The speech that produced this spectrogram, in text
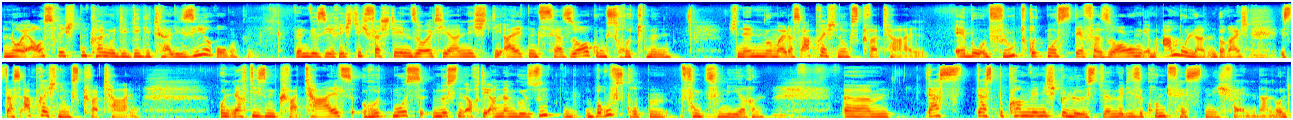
neu ausrichten können. Und die Digitalisierung, wenn wir sie richtig verstehen, sollte ja nicht die alten Versorgungsrhythmen, ich nenne nur mal das Abrechnungsquartal, Ebbe- und Flutrhythmus der Versorgung im ambulanten Bereich ist das Abrechnungsquartal. Und nach diesem Quartalsrhythmus müssen auch die anderen Gesund Berufsgruppen funktionieren. Ähm, das, das bekommen wir nicht gelöst, wenn wir diese Grundfesten nicht verändern. Und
